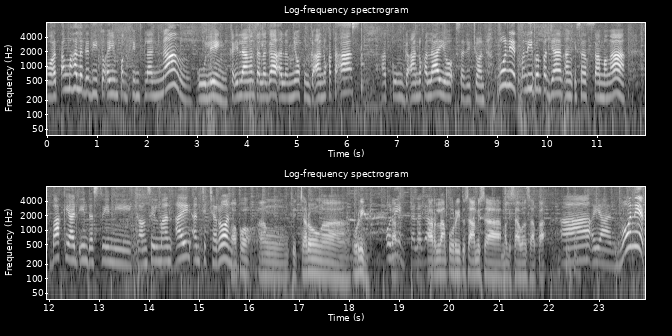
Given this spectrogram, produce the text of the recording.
O, at ang mahalaga dito ay yung pagtimpla ng uling. Kailangan talaga alam nyo kung gaano kataas at kung gaano kalayo sa lechon. Ngunit, maliban pa dyan, ang isa sa mga backyard industry ni Councilman ay ang chicharon. Opo, ang chicharong ah, urig. Urig talaga. Para lang po rito sa amin sa mag-isawang sapa. Ah, ayan. Ngunit,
